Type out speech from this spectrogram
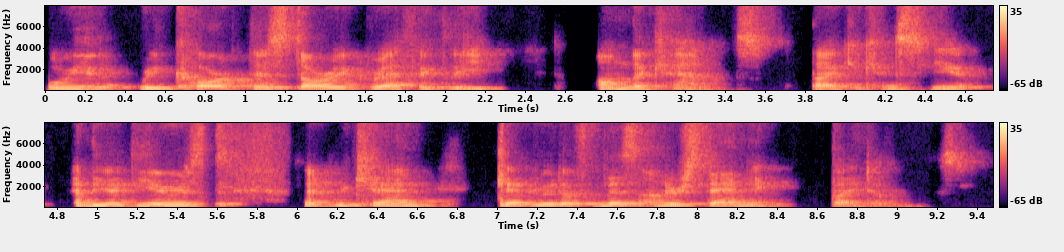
we record this story graphically on the canvas, like you can see here. And the idea is that we can get rid of misunderstanding by doing this.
